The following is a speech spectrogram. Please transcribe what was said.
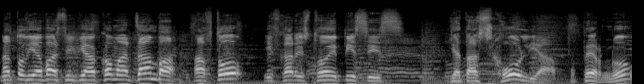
να το διαβάσετε για ακόμα τζάμπα αυτό. Ευχαριστώ επίσης για τα σχόλια που παίρνω.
